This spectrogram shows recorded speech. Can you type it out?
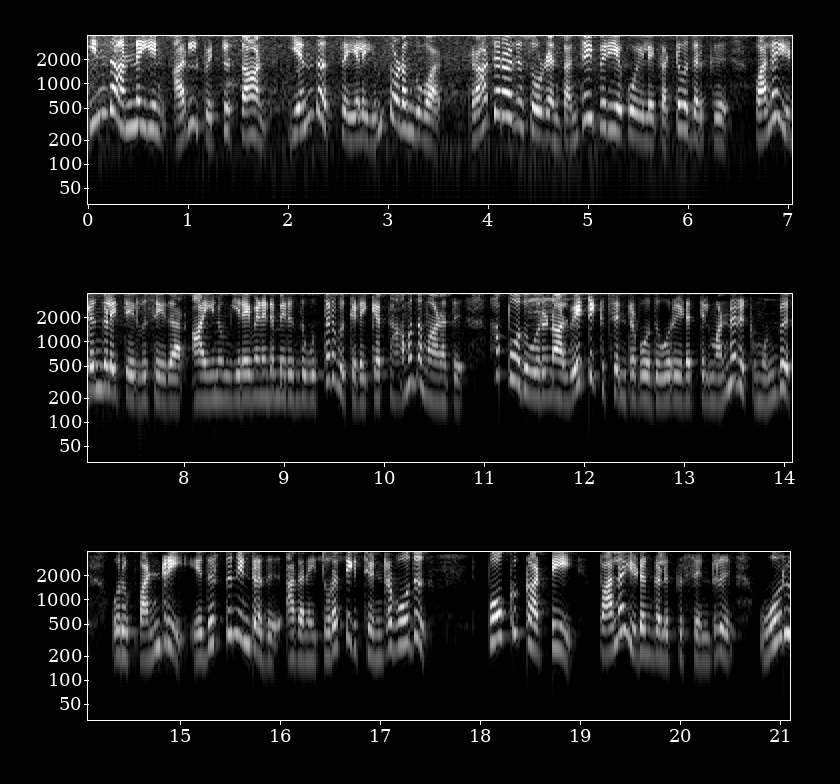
இந்த அன்னையின் அருள் பெற்றுத்தான் எந்த செயலையும் தொடங்குவார். ராஜராஜ சோழன் தஞ்சை பெரிய கோயிலை கட்டுவதற்கு பல இடங்களை தேர்வு செய்தார். ஆயினும் இறைவனிடமிருந்து உத்தரவு கிடைக்க தாமதமானது. அப்போது ஒரு நாள் வேட்டைக்கு சென்றபோது ஒரு இடத்தில் மன்னருக்கு முன்பு ஒரு பன்றி எதிர்த்து நின்றது. அதனை துரத்தி சென்றபோது போக்கு காட்டி பல இடங்களுக்கு சென்று ஒரு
